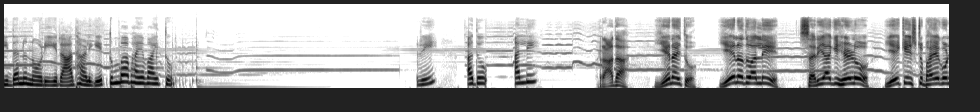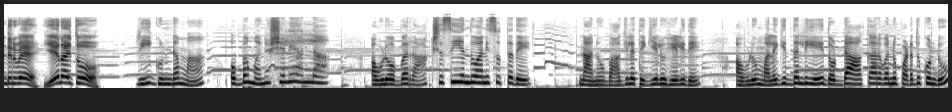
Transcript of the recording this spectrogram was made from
ಇದನ್ನು ನೋಡಿ ರಾಧಾಳಿಗೆ ತುಂಬಾ ಭಯವಾಯಿತು. ರೀ ಅದು ಅಲ್ಲಿ? ರಾಧಾ ಏನಾಯ್ತು? ಏನದು ಅಲ್ಲಿ? ಸರಿಯಾಗಿ ಹೇಳು ಏಕೆ ಇಷ್ಟು ಭಯಗೊಂಡಿರುವೆ? ಏನಾಯ್ತು? ರೀ ಗುಂಡಮ್ಮ ಒಬ್ಬ ಮನುಷ್ಯಲೇ ಅಲ್ಲ. ಅವಳು ಒಬ್ಬ ರಾಕ್ಷಸಿ ಎಂದು ಅನಿಸುತ್ತದೆ. ನಾನು ಬಾಗಿಲ ತೆಗೆಯಲು ಹೇಳಿದೆ ಅವಳು ಮಲಗಿದ್ದಲ್ಲಿಯೇ ದೊಡ್ಡ ಆಕಾರವನ್ನು ಪಡೆದುಕೊಂಡು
